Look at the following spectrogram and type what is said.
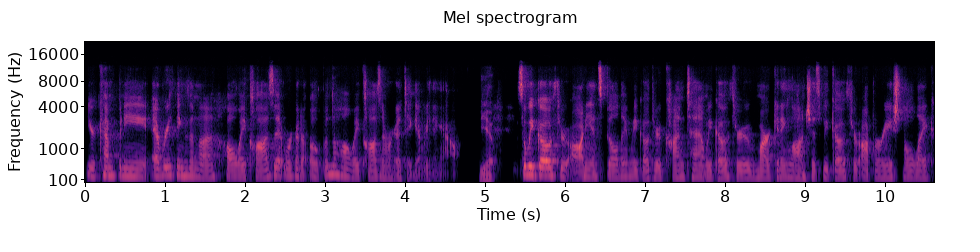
your company, everything's in the hallway closet. We're going to open the hallway closet and we're going to take everything out. Yep. So we go through audience building, we go through content, we go through marketing launches, we go through operational, like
